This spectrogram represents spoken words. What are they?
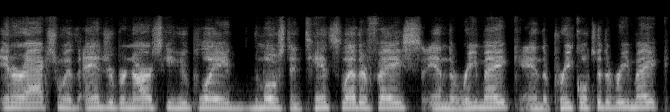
interaction with Andrew Bryniarski, who played the most intense Leatherface in the remake and the prequel to the remake,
